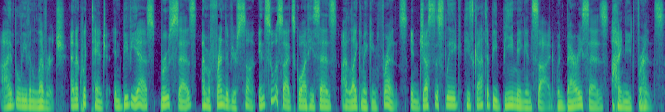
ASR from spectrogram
I believe in leverage. And a quick tangent. In BVS, Bruce says, I'm a friend of your son. In Suicide Squad, he says, I like making friends. In Justice League, he's got to be beaming inside when Barry says, I need friends.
